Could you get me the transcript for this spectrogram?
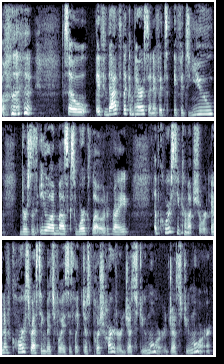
so if that's the comparison, if it's if it's you versus Elon Musk's workload, right? Of course you come up short, and of course resting bitch voice is like just push harder, just do more, just do more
